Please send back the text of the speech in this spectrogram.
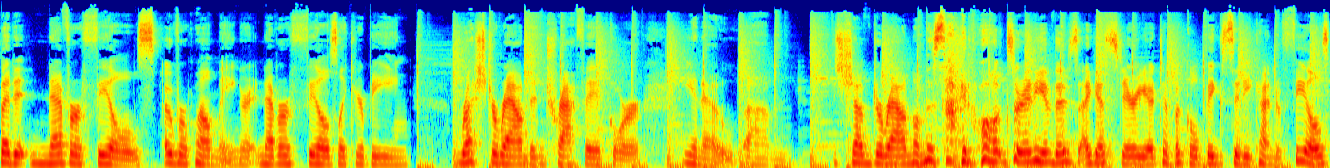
but it never feels overwhelming or it never feels like you're being rushed around in traffic or, you know, um, shoved around on the sidewalks or any of those, I guess, stereotypical big city kind of feels.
